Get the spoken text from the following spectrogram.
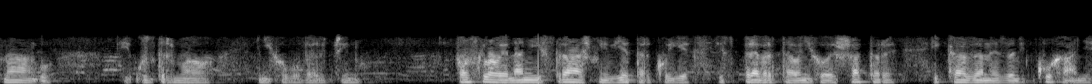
snagu i uzdrmao njihovu veličinu. Poslao je na njih strašni vjetar koji je isprevrtao njihove šatore i kazane za kuhanje,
